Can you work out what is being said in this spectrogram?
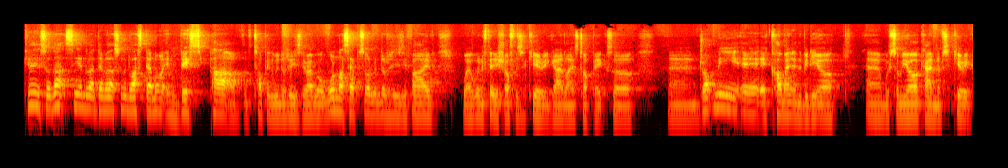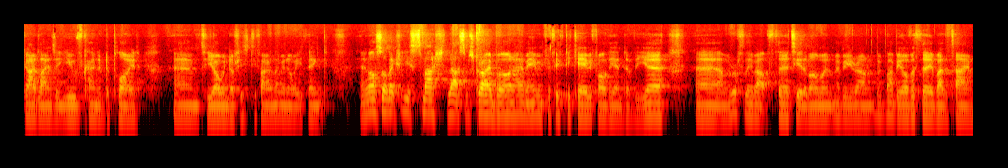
Okay, so that's the end of that demo. That's going to be the last demo in this part of the topic of Windows 365. We've got one last episode of Windows 365 where we're going to finish off the security guidelines topic. So um, drop me a, a, comment in the video um, with some of your kind of security guidelines that you've kind of deployed um, to your Windows 365 and let me know what you think. And also make sure you smash that subscribe button. I'm aiming for 50k before the end of the year. Uh, I'm roughly about 30 at the moment, maybe around, it might be over 30 by the time.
